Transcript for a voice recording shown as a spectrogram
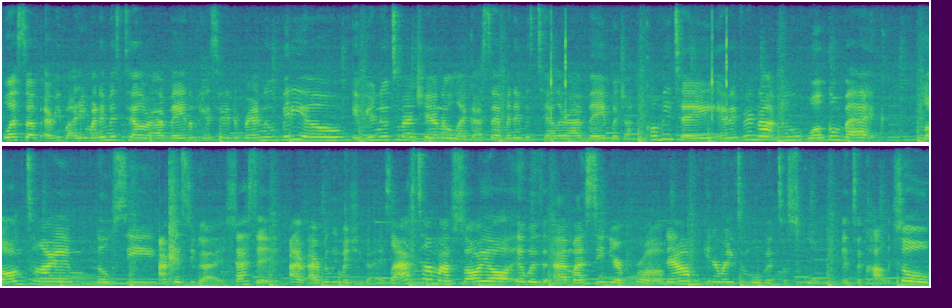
What's up everybody? My name is Taylor Ave and I'm here today with a brand new video. If you're new to my channel, like I said, my name is Taylor Ave, but y'all can call me Tay. And if you're not new, welcome back. Long time no see. I miss you guys. That's it. I, I really miss you guys. Last time I saw y'all, it was at my senior prom. Now I'm getting ready to move into school, into college. So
